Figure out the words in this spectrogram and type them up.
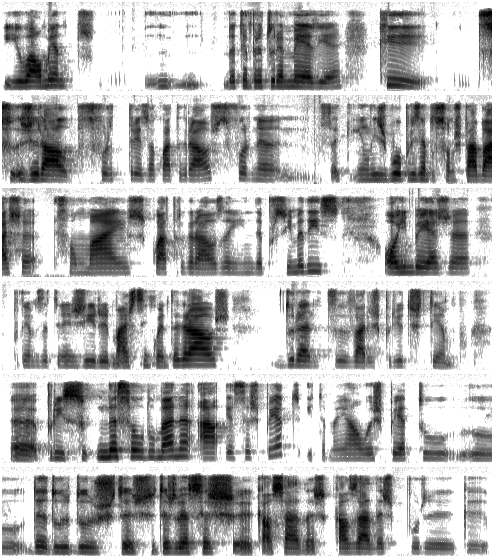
e o aumento da temperatura média, que geral, se for de 3 ou 4 graus, se for na, em Lisboa, por exemplo, somos para a baixa, são mais 4 graus ainda por cima disso. Ou em Beja, podemos atingir mais de 50 graus durante vários períodos de tempo. Uh, por isso, na saúde humana há esse aspecto e também há o aspecto uh, do, dos, das, das, doenças ah, causadas, causadas por, que,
